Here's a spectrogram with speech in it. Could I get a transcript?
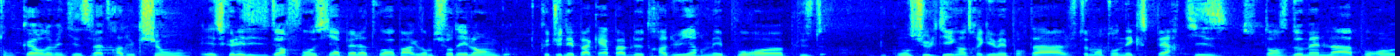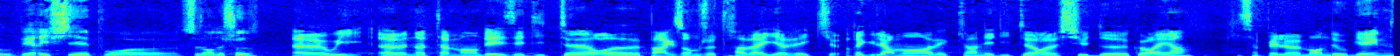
ton cœur de métier c'est la traduction. Est-ce que les éditeurs font aussi appel à toi, par exemple, sur des langues que tu n'es pas capable de traduire, mais pour euh, plus de- du consulting entre guillemets pour ta justement ton expertise dans ce domaine-là pour vérifier pour euh, ce genre de choses? Euh, Oui, euh, notamment des éditeurs. euh, par exemple, je travaille avec régulièrement avec un éditeur sud-coréen qui s'appelle Mandu Games.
